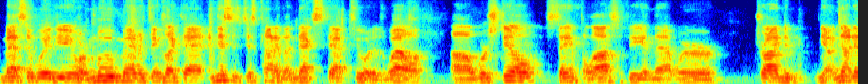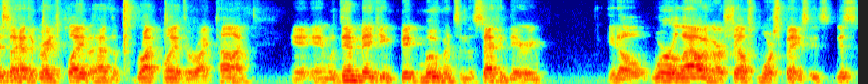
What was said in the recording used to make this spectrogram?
messing with you or movement or things like that. And this is just kind of the next step to it as well. Uh, we're still same philosophy in that we're trying to, you know, not necessarily have the greatest play, but have the right play at the right time. And, and with them making big movements in the secondary, you know, we're allowing ourselves more space. It's this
